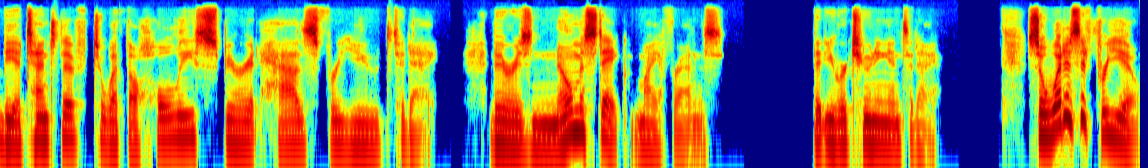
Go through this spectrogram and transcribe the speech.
Be attentive to what the Holy Spirit has for you today. There is no mistake, my friends, that you are tuning in today. So, what is it for you?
